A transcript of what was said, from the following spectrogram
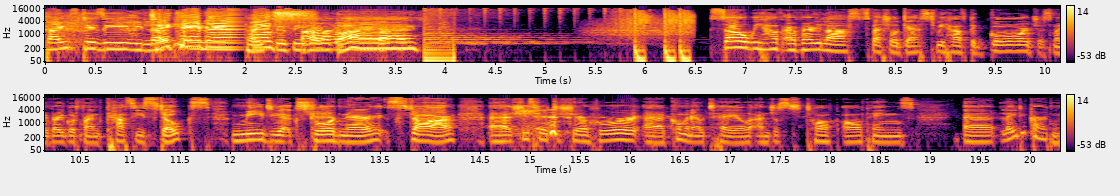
Thanks, Dizzy. We love you. Take care, you. girls. Thanks, Dizzy. Bye. Bye. So we have our very last special guest. We have the gorgeous, my very good friend Cassie Stokes, media extraordinaire star. Uh, she's here to share her uh, coming out tale and just talk all things Uh, Lady Garden.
